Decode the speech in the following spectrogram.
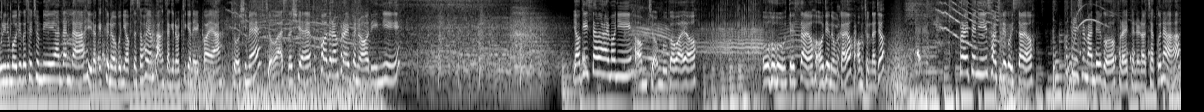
우리는 모든 것을 준비해야 한단다. 이렇게 큰 오븐이 없어서 화염 방사기로 튀겨낼 거야. 조심해. 좋았어, 셰프. 커다란 프라이팬은 어디 있니? 여기 있어요, 할머니. 엄청 무거워요. 오, 됐어요. 어디에 놓을까요? 엄청나죠? 프라이팬이 설치되고 있어요. 커틀릿을 만들고 프라이팬을 넣자꾸나.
